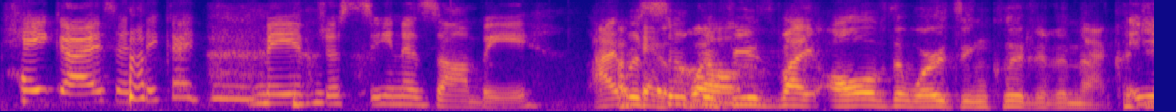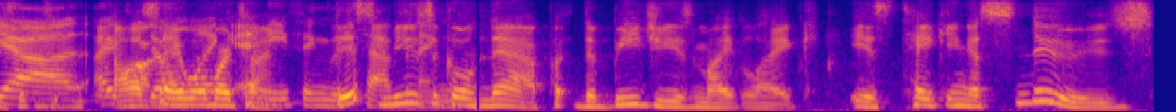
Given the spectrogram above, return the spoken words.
Hey guys, I think I may have just seen a zombie. I was Okay, so well- confused by all of the words included in that. Could you Yeah, I I'll don't say one like more time. anything This happening. musical nap the Bee Gees might like is taking a snooze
